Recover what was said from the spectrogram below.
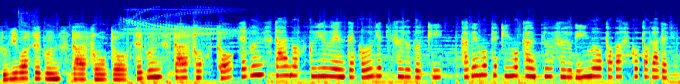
次はセブンスターソード。セブンスターソードセブンスターの浮遊剣で攻撃する武器、壁も敵も貫通するビームを飛ばすことができて、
